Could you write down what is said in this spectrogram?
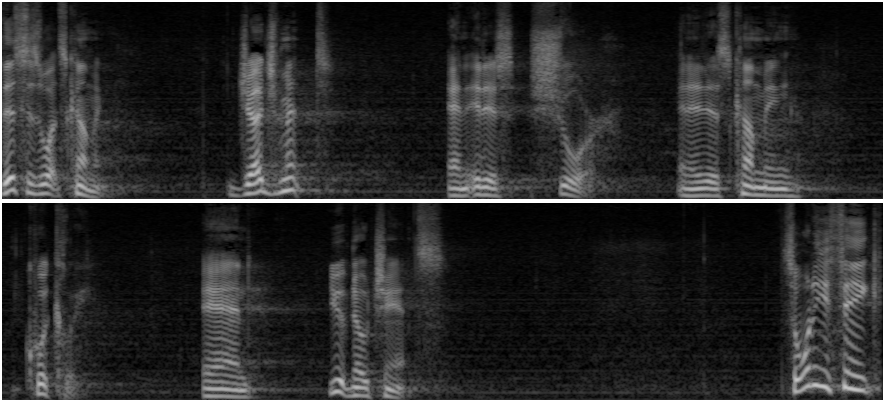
This is what's coming judgment, and it is sure, and it is coming quickly. And you have no chance. So, what do you think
